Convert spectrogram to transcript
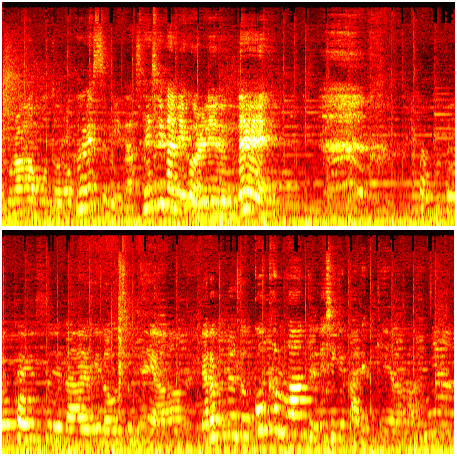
돌아가 보도록 하겠습니다. 3시간이 걸리는데 가보도록 하겠습니다. 여기 너무 좋네요. 여러분들도 꼭 한번 들리시길 바랄게요. 안녕.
